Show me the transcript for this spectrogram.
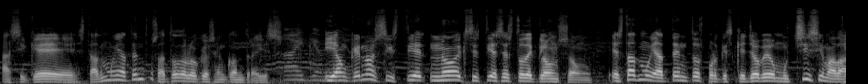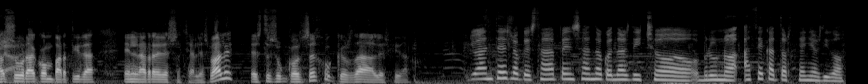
así que estad muy atentos a todo lo que os encontréis. Ay, Dios Y mío. aunque no, existie- no existiese esto de Clone Zone, estad muy atentos porque es que yo veo muchísima basura compartida en las redes sociales, ¿vale? Este es un consejo que os da Alex Fidal. Yo antes lo que estaba pensando cuando has dicho, Bruno, hace 14 años, digo,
